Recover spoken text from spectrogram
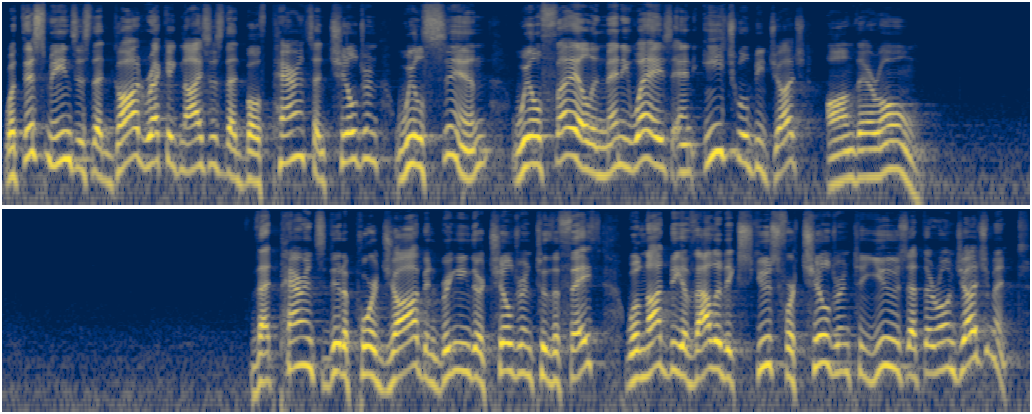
What this means is that God recognizes that both parents and children will sin, will fail in many ways, and each will be judged on their own. That parents did a poor job in bringing their children to the faith will not be a valid excuse for children to use at their own judgment.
